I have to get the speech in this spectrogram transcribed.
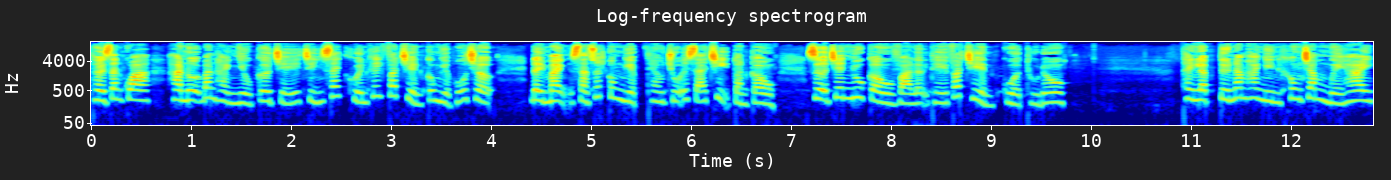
thời gian qua, Hà Nội ban hành nhiều cơ chế chính sách khuyến khích phát triển công nghiệp hỗ trợ, đẩy mạnh sản xuất công nghiệp theo chuỗi giá trị toàn cầu, dựa trên nhu cầu và lợi thế phát triển của thủ đô. Thành lập từ năm 2012,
